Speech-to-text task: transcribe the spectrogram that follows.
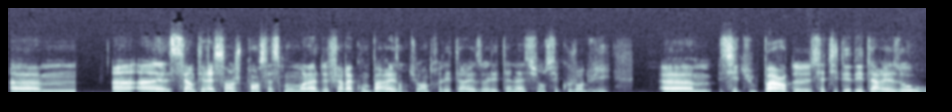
c'est intéressant, je pense, à ce moment-là, de faire la comparaison tu vois, entre l'État-réseau et l'État-nation. C'est qu'aujourd'hui, euh, si tu pars de cette idée d'état réseau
